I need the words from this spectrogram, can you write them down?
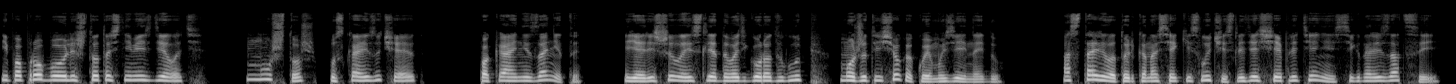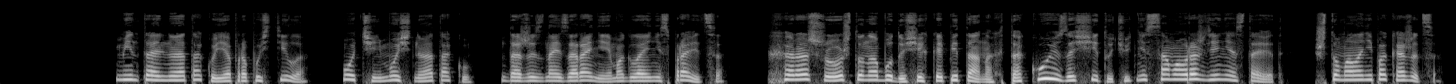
и попробовали что-то с ними сделать. Ну что ж, пускай изучают. Пока они заняты, я решила исследовать город вглубь, может еще какой музей найду. Оставила только на всякий случай следящее плетение с сигнализацией. Ментальную атаку я пропустила. Очень мощную атаку. Даже зная заранее, могла и не справиться. Хорошо, что на будущих капитанах такую защиту чуть не с самого рождения ставят, что мало не покажется.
